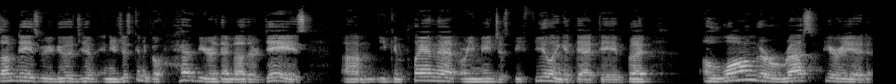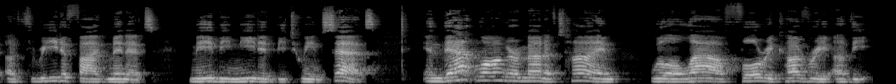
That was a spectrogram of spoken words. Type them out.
some days where you go to the gym and you're just going to go heavier than other days. Um, you can plan that, or you may just be feeling it that day. But a longer rest period of three to five minutes may be needed between sets. And that longer amount of time will allow full recovery of the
